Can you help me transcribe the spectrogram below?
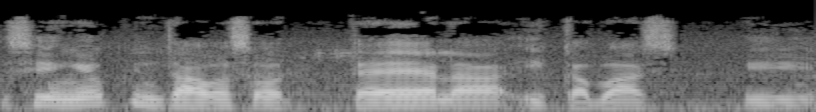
Sim, eu pintava só tela e cabaz. E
